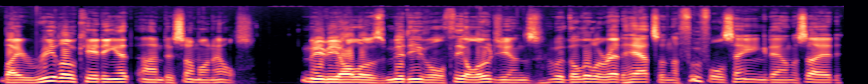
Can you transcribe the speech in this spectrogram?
by relocating it onto someone else. Maybe all those medieval theologians with the little red hats and the foofles hanging down the side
